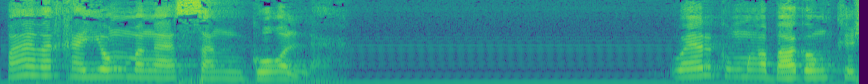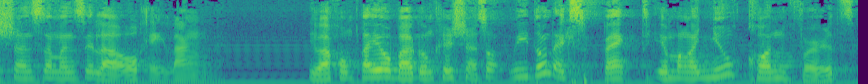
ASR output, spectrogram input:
Para kayong mga sanggol. Well, kung mga bagong Christians naman sila, okay lang. Di ba? Kung kayo bagong Christian. So, we don't expect yung mga new converts,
